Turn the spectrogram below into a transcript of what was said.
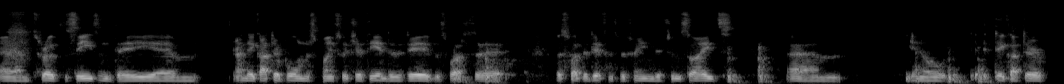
um, throughout the season. They um, and they got their bonus points, which at the end of the day was what the was what the difference between the two sides. Um, you know, they got their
